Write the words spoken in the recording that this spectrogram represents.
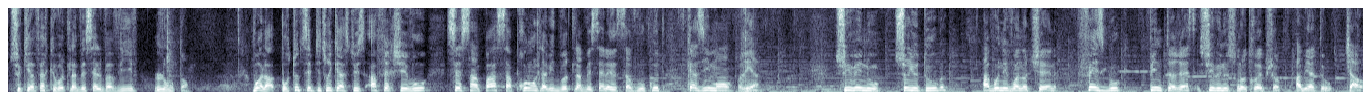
ce qui va faire que votre lave-vaisselle va vivre longtemps. Voilà, pour toutes ces petits trucs et astuces à faire chez vous, c'est sympa, ça prolonge la vie de votre lave-vaisselle et ça vous coûte quasiment rien. Suivez-nous sur YouTube, abonnez-vous à notre chaîne, Facebook, Pinterest, suivez-nous sur notre webshop. À bientôt, ciao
